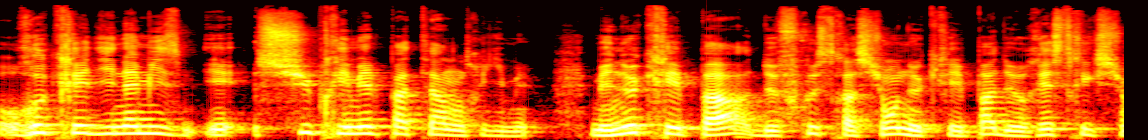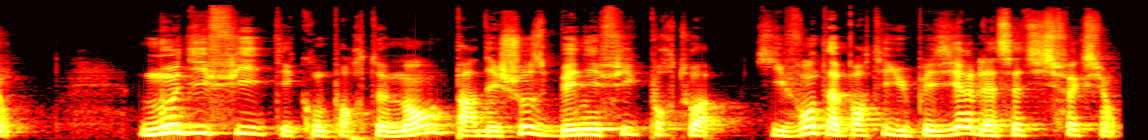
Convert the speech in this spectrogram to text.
recréer dynamisme et supprimer le pattern, entre guillemets. Mais ne crée pas de frustration, ne crée pas de restriction. Modifie tes comportements par des choses bénéfiques pour toi, qui vont t'apporter du plaisir et de la satisfaction.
